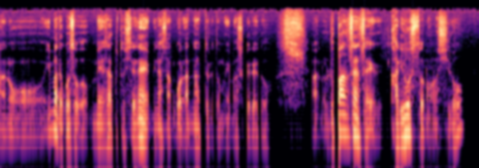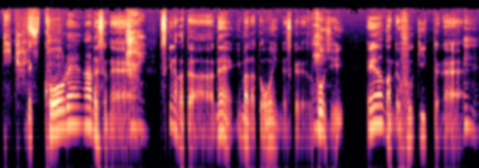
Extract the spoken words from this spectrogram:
あ、あの今でこそ名作としてね皆さんご覧になってると思いますけれど「あのルパン先生カリオストロの城」でこれがですね、はい。好きな方ね今だと多いんですけれどええ。当時映画館で風紀ってねええ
